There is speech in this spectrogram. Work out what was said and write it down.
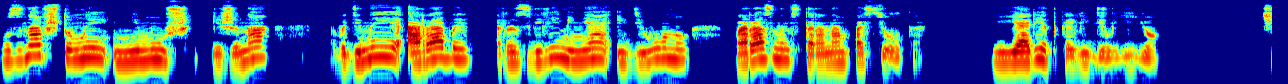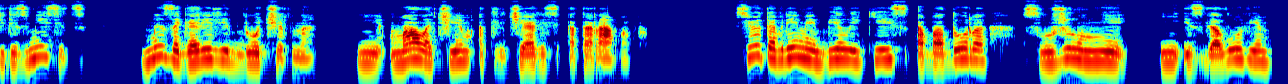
Узнав, что мы не муж и жена, водяные арабы развели меня и Диону по разным сторонам поселка, и я редко видел ее. Через месяц мы загорели дочерно и мало чем отличались от арабов. Все это время белый кейс Абадора служил мне и изголовьем,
